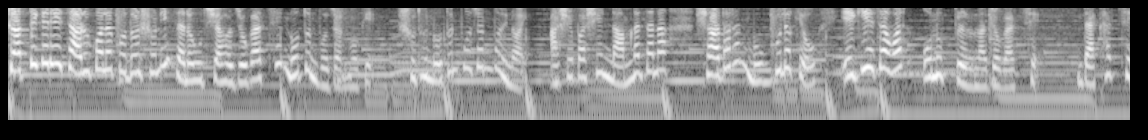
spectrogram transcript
সত্যিকার এই চারুকলা প্রদর্শনী যেন উৎসাহ যোগাচ্ছে নতুন প্রজন্মকে। শুধু নতুন প্রজন্মই নয়, আশেপাশের নাম না জানা সাধারণ মুখগুলোকেও এগিয়ে যাওয়ার অনুপ্রেরণা যোগাচ্ছে। দেখাচ্ছে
